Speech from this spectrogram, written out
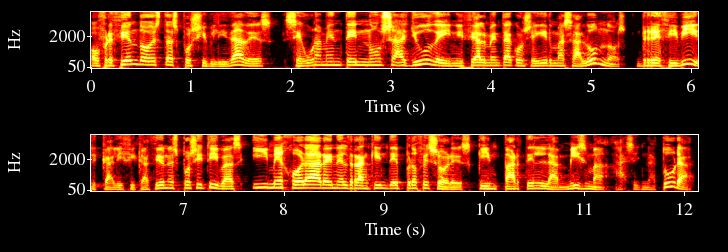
Ofreciendo estas posibilidades, seguramente nos ayude inicialmente a conseguir más alumnos, recibir calificaciones positivas y mejorar en el ranking de profesores que imparten la misma asignatura.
